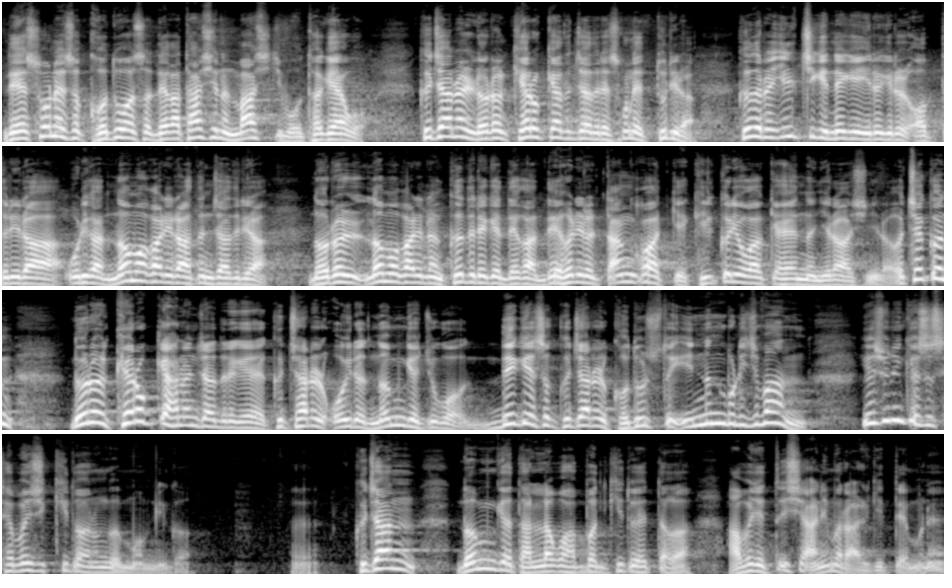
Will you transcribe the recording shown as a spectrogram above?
내 손에서 거두어서 내가 다시는 마시지 못하게 하고 그 잔을 너를 괴롭게 하던 자들의 손에 두리라. 그들은 일찍이 내게 이르기를 엎드리라. 우리가 넘어가리라 하던 자들이라 너를 넘어가리는 그들에게 내가 내 허리를 땅과 같게 길거리와 같게 하였느니라 하시니라 어쨌건 너를 괴롭게 하는 자들에게 그 잔을 오히려 넘겨주고 내게서 그 잔을 거둘 수도 있는 분이지만 예수님께서 세 번씩 기도하는 건 뭡니까? 예. 그잔 넘겨달라고 한 번 기도했다가 아버지의 뜻이 아님을 알기 때문에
